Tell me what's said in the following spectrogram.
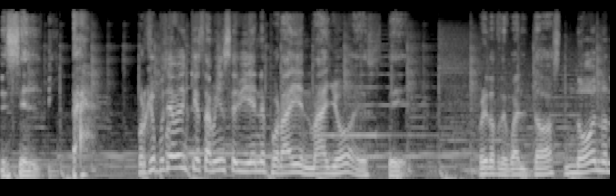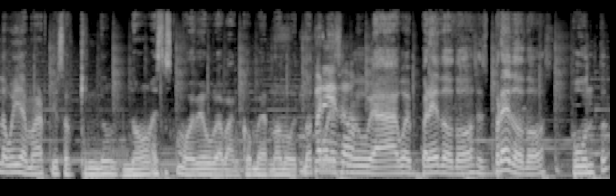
de Celdita. Porque pues ya ven que también se viene por ahí en mayo, este, Breath of the Wild 2. No, no la voy a llamar Tears of Kingdom. No, esto es como BBVA Vancomer. No, no, no te a decir BBVA, güey. Bredo 2, es Bredo 2, punto.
